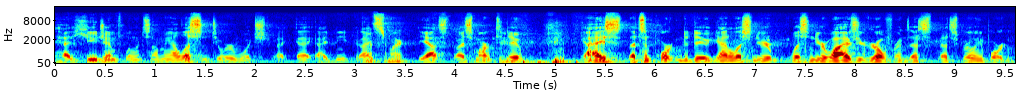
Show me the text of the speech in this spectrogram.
had huge influence on me. I listened to her, which I, I, I need. That's smart. Yeah, it's, it's smart to do, guys. That's important to do. You got to listen to your listen to your wives, your girlfriends. That's that's really important.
